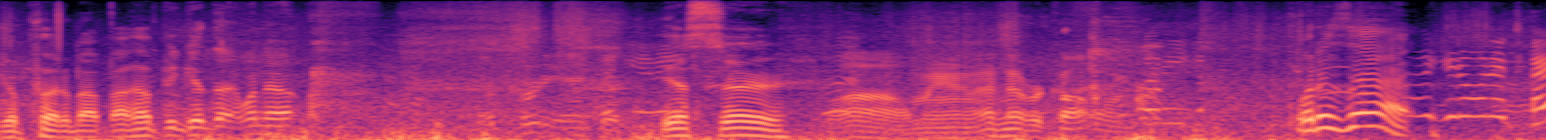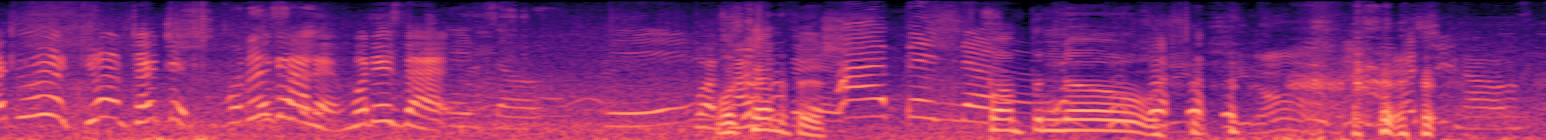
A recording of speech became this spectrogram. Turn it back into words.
Go put him up. I'll help you get that one out. They're pretty, ain't they? Yes, sir. Wow, man. I've never caught one. What is that? You don't want to touch it. You don't touch it. What is Look at it. What is that? It's a big What kind of fish? pompano. Pompano. You know. yes, she knows.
